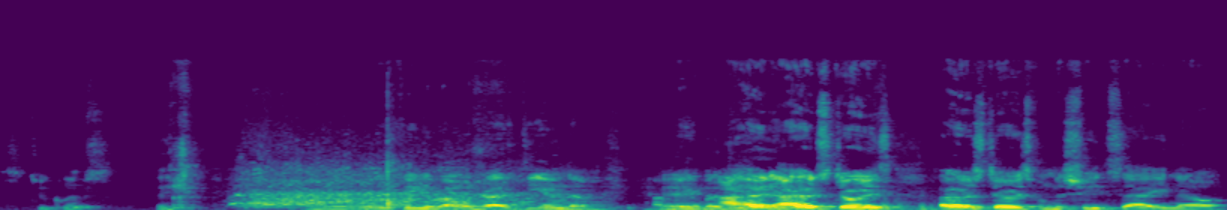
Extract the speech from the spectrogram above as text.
just two clips. I mean, what do you think about what guys DM'd them? I Hey, mean, but I heard I heard stories. I heard stories from the streets that you know,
